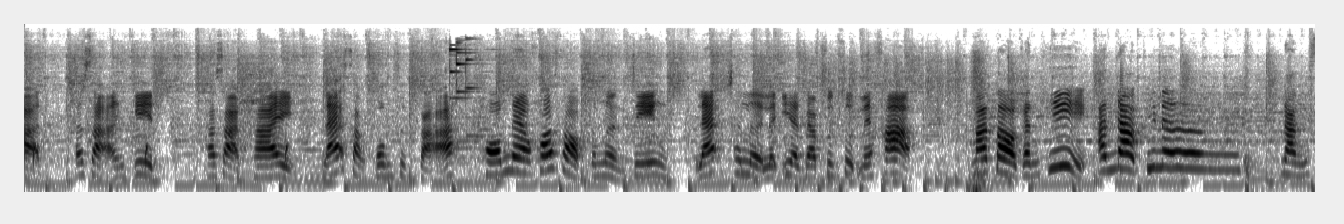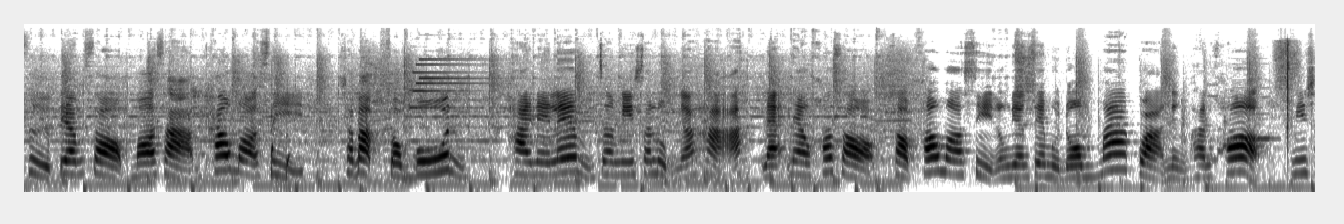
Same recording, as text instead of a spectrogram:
าสตร์ ภาษาอังกฤษ ภาษาไทย และสังคมศึกษา พร้อมแนวข้อสอบเสมือนจริง และเฉลยละเอียดแบบสุดๆเลยค่ะ มาต่อกันที่อันดับที่ 1 หนังสือเตรียมสอบม .3 เข้าม .4 ฉบับสมบูรณ์ ภายในเล่มจะมีสรุปเนื้อหา และแนวข้อสอบ สอบเข้าม .4 โรงเรียนเตรียมอุดมมากกว่า 1,000 ข้อ มีเฉ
